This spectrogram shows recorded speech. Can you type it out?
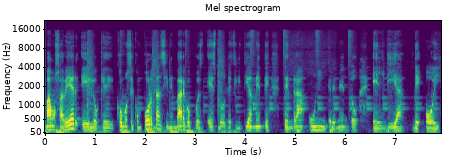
Vamos a ver eh, lo que, cómo se comportan, sin embargo, pues esto definitivamente tendrá un incremento el día de hoy.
